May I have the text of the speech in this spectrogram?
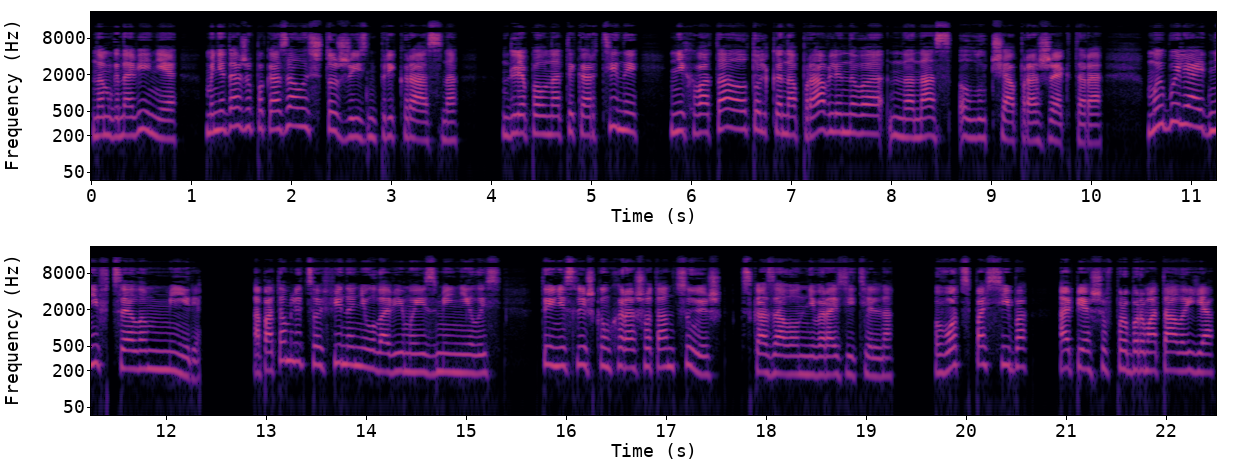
На мгновение мне даже показалось, что жизнь прекрасна. Для полноты картины не хватало только направленного на нас луча прожектора. Мы были одни в целом мире. А потом лицо Фина неуловимо изменилось. «Ты не слишком хорошо танцуешь», — сказал он невыразительно. «Вот спасибо», — опешив пробормотала я.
